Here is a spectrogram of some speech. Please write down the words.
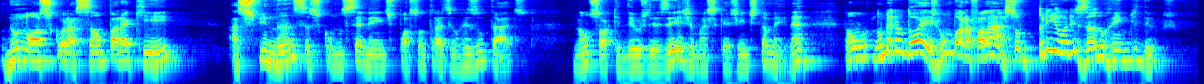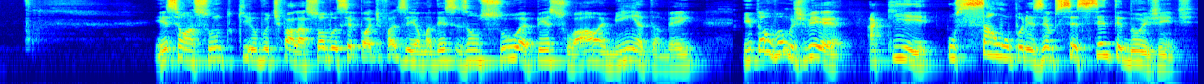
no nosso coração para que as finanças como sementes possam trazer um resultado. Não só que Deus deseja, mas que a gente também, né? Então, número dois, vamos embora falar sobre priorizando o reino de Deus. Esse é um assunto que eu vou te falar, só você pode fazer, é uma decisão sua, é pessoal, é minha também. Então vamos ver aqui o Salmo, por exemplo, 62, gente.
